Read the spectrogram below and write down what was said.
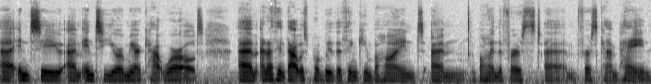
uh, into um, into your Meerkat world. Um, and I think that was probably the thinking behind um, behind the first um, first campaign,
